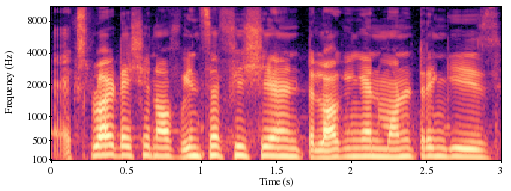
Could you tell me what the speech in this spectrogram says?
exploitation of insufficient logging and monitoring is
